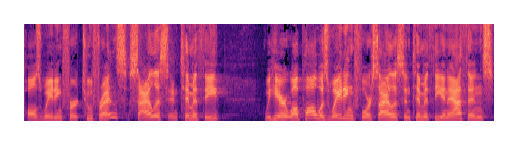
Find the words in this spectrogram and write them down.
Paul's waiting for two friends, Silas and Timothy. We hear while Paul was waiting for Silas and Timothy in Athens,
